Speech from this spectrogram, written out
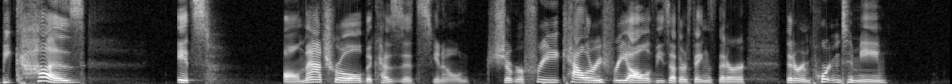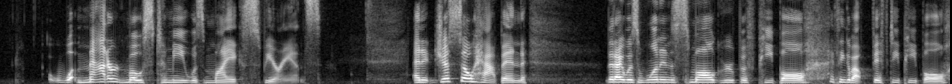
because it's all natural because it's, you know, sugar free, calorie free, all of these other things that are that are important to me. What mattered most to me was my experience. And it just so happened that I was one in a small group of people, I think about 50 people,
